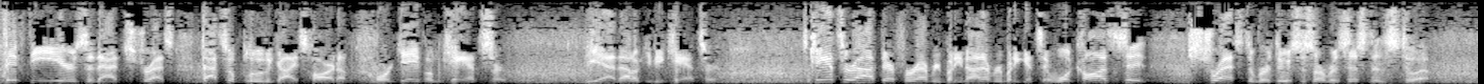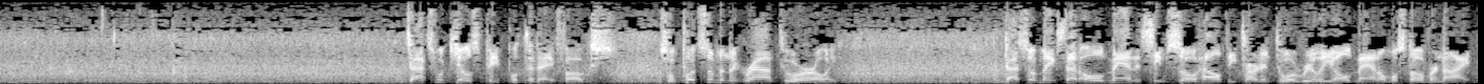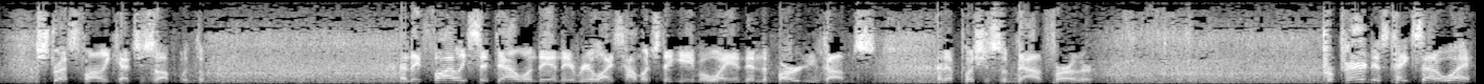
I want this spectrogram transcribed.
50 years of that stress. That's what blew the guy's heart up or gave him cancer. Yeah, that'll give you cancer. Cancer out there for everybody. Not everybody gets it. What causes it? Stress that reduces our resistance to it. That's what kills people today, folks. So what puts them in the ground too early. That's what makes that old man that seems so healthy turn into a really old man almost overnight. Stress finally catches up with them. And they finally sit down one day and they realize how much they gave away, and then the burden comes, and it pushes them down further. Preparedness takes that away.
